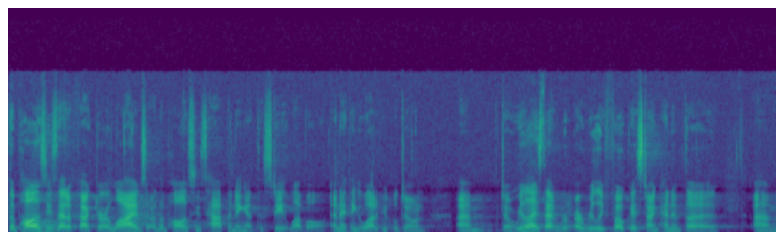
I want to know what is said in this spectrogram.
the policies that affect our lives are the policies happening at the state level. And I think a lot of people don't, um, don't realize that, are really focused on kind of the, um,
